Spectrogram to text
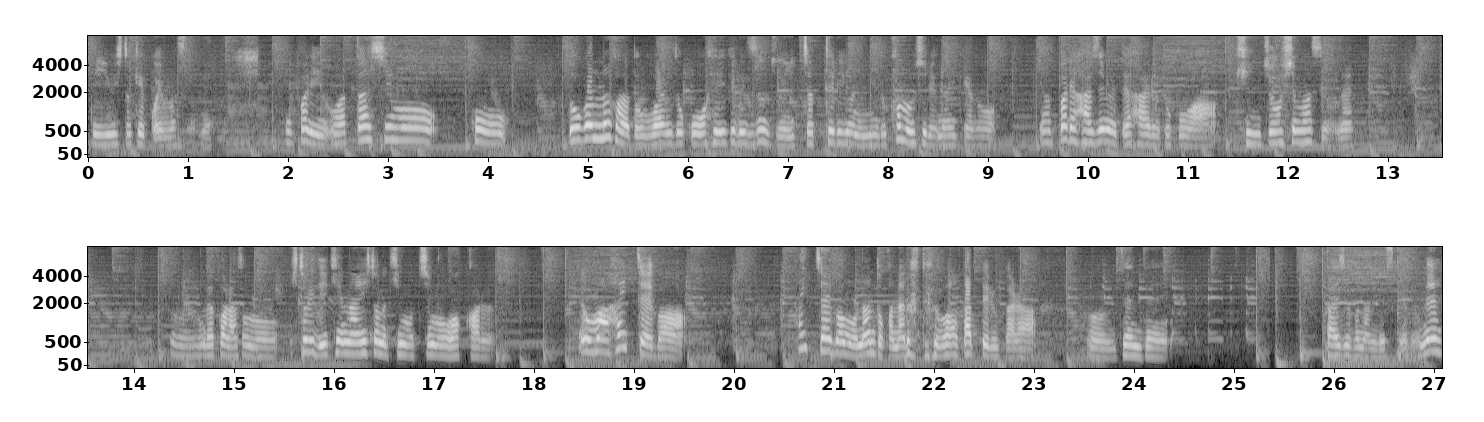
ていう人結構いますよね。やっぱり私もこう動画の中だと割とこう平気でズンズン行っちゃってるように見えるかもしれないけどやっぱり初めて入るとこは緊張しますよね。うん、だからその一人で行けない人の気持ちもわかる。でもまあ入っちゃえば入っちゃえばもうなんとかなるっていうのは分かってるから、うん、全然大丈夫なんですけどね。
